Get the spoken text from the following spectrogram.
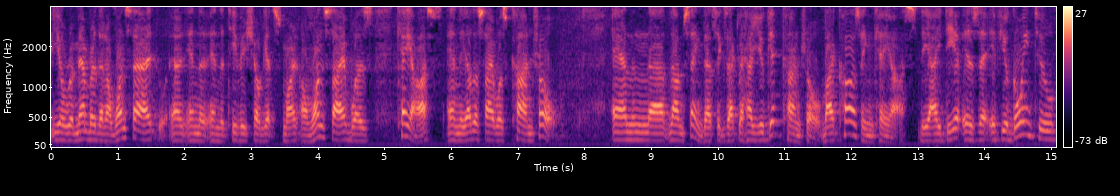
you'll remember that on one side uh, in the in the TV show Get Smart, on one side was chaos, and the other side was control. And uh, I'm saying that's exactly how you get control by causing chaos. The idea is that if you're going to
